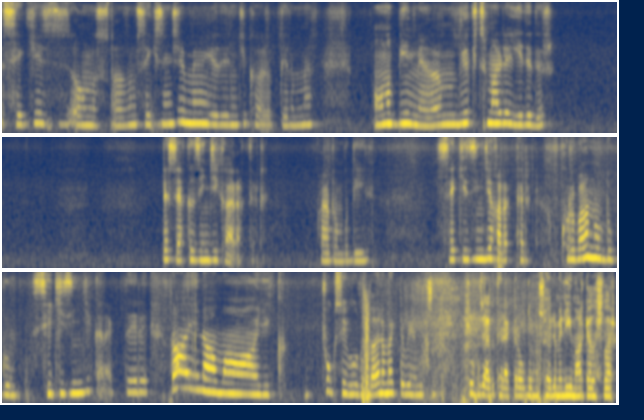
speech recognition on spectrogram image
8 olması lazım. 8. mi 7. karakterim mi? Onu bilmiyorum. Büyük ihtimalle 7'dir. De 8. karakter. Pardon bu değil. 8. karakter. Kurban olduğum 8. karakteri Dynamite. Çok seviyorum. Dynamite de benim için çok güzel bir karakter olduğunu söylemeliyim arkadaşlar.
